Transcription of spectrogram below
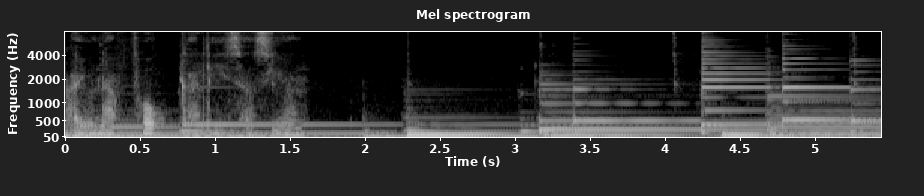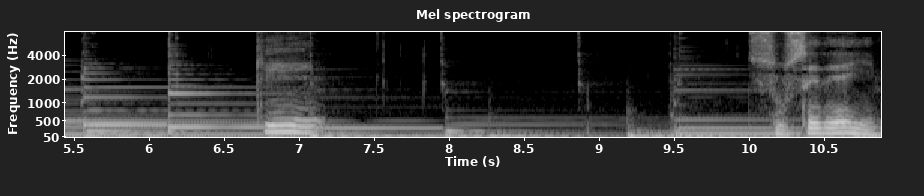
Hay una focalización. ¿Qué sucede ahí?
